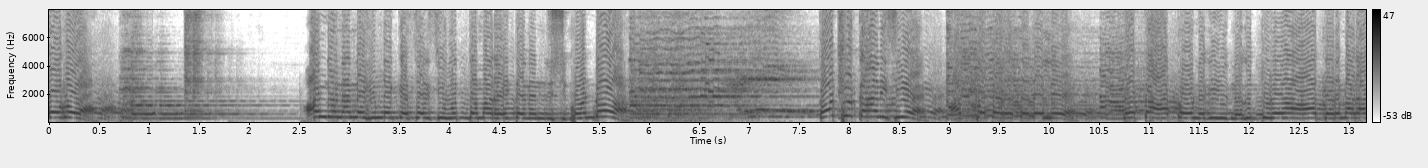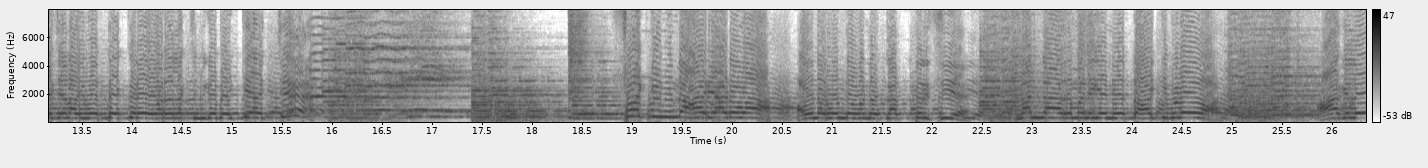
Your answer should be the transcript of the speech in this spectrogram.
ಹೋಗು. ಅಂದು ನನ್ನ ಹಿಂದಕ್ಕೆ ಸರಿಸಿ ಉತ್ತಮ ರೈತನೆಂದಿಸಿಕೊಂಡು ತಪ್ಪು ಕಾಣಿಸಿ ಅಪ್ಪಟ ರಥದಲ್ಲಿ ಕೊತ್ತ ಹಾಕೋ ನಗಿ ನಗುತ್ತಿರುವ ಆ ಧರ್ಮರಾಜನ ಐವತ್ತು ಎಕರೆ ವರಲಕ್ಷ್ಮಿಗೆ ಬೆಂಕಿ ಹಚ್ಚಿ ಕತ್ತರಿಸಿ ನನ್ನ ಅರಮನೆಗೆ ನೇತ ಹಾಕಿಬಿಡು. ಆಗಲೇ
